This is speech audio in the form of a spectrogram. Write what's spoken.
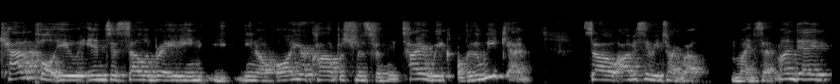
catapult you into celebrating, you know, all your accomplishments from the entire week over the weekend. So obviously we talk about Mindset Monday,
